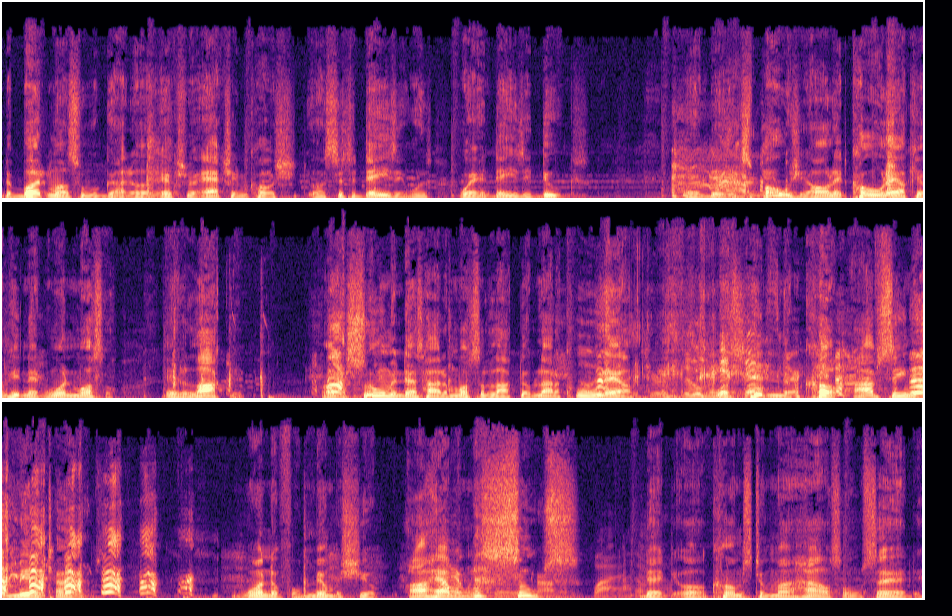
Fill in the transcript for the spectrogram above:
The butt muscle got uh, extra action because uh, Sister Daisy was wearing Daisy Dukes. And the exposure, all that cold air kept hitting that one muscle and locked it. I'm assuming that's how the muscle locked up. A lot of cool air was hitting the cup. I've seen it many times. wonderful membership. I have a masseuse that uh, comes to my house on Saturday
